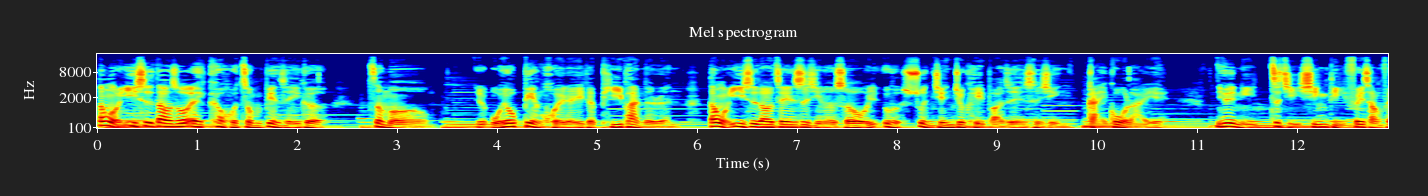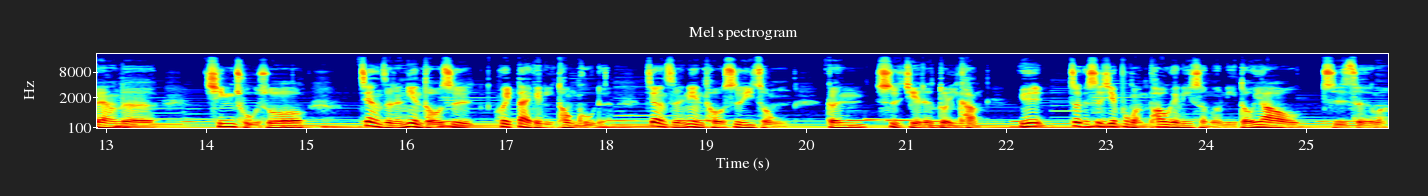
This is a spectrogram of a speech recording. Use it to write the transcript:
当我意识到说，哎，可我怎么变成一个？这么，我又变回了一个批判的人。当我意识到这件事情的时候，我瞬间就可以把这件事情改过来耶。因为你自己心底非常非常的清楚，说这样子的念头是会带给你痛苦的。这样子的念头是一种跟世界的对抗，因为这个世界不管抛给你什么，你都要指责嘛，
